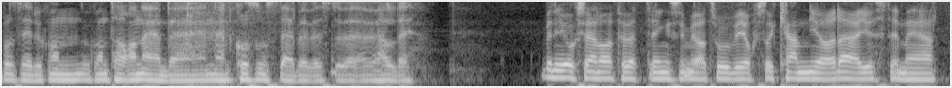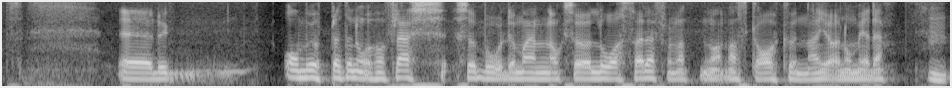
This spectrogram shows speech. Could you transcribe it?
for, si, du, kan, du kan ta ned en hel kosmos-DB hvis du er uheldig. Men det är också en förbättring som jag tror vi också kan göra, er just det med att eh, du, om vi upprättar något från Flash så borde man också låsa det från att man ska kunna göra något med det. Mm.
